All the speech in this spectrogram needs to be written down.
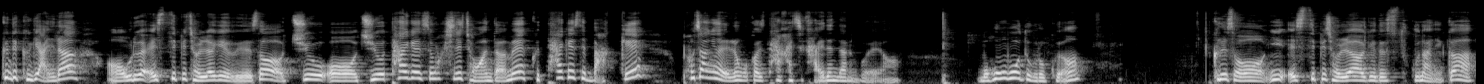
근데 그게 아니라 어, 우리가 SDP 전략에 의해서 주요 어, 주요 타겟을 확실히 정한 다음에 그 타겟에 맞게 포장이나 이런 것까지 다 같이 가야 된다는 거예요. 뭐 홍보도 그렇고요. 그래서 이 SDP 전략에 대해서 듣고 나니까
